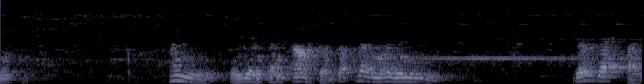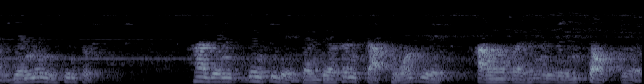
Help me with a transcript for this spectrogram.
มุติไม่มีเรียนกันอ้าวจบด็อกเตอร์มันก็ยังมีอีกเยอะแยะไปเรียนไม่มีสิ้นสุด ถ้าเรียนเรื่องกิเลสอย่างเดียวท่านจับหัวกิเลสพังไปเท่านั้นเองจบเลย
